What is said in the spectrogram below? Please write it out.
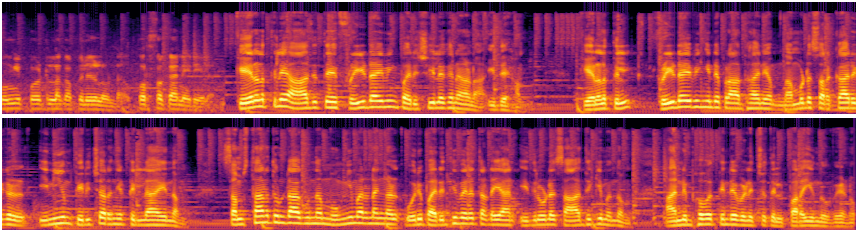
മുങ്ങിപ്പോയിട്ടുള്ള കപ്പലുകളുണ്ട് കൊർഫക്കാൻ ഏരിയയിൽ കേരളത്തിലെ ആദ്യത്തെ ഫ്രീ ഡൈവിംഗ് പരിശീലകനാണ് ഇദ്ദേഹം. കേരളത്തിൽ ഫ്രീ ഡൈവിംഗിന്റെ പ്രാധാന്യം നമ്മുടെ സർക്കാരുകൾ ഇനിയും തിരിച്ചറിഞ്ഞിട്ടില്ല എന്നും സംസ്ഥാനത്തുണ്ടാകുന്ന മുങ്ങിമരണങ്ങൾ ഒരു പരിധിവരെ തടയാൻ ഇതിലൂടെ സാധിക്കുമെന്നും അനുഭവത്തിന്റെ വെളിച്ചത്തിൽ പറയുന്നു വേണു.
